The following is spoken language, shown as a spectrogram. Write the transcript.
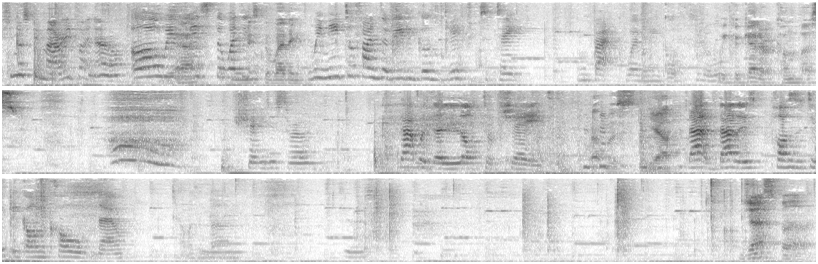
She must be married by now. Oh, we Yeah, missed the we wedding. missed the wedding. We need to find a really good gift to take back when we go through. We could get her a compass. Shade is thrown. That was a lot of shade. That was yeah. That that is positively gone cold now. That was a burn. Jasper,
